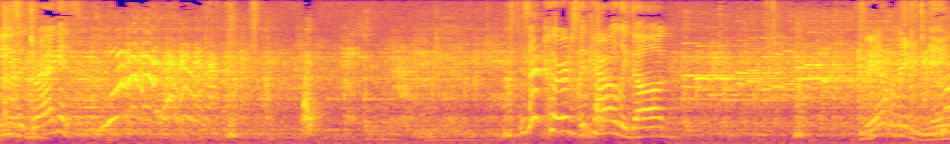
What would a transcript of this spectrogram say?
he's a dragon? Courage the Cowardly Dog? Did they ever make a game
